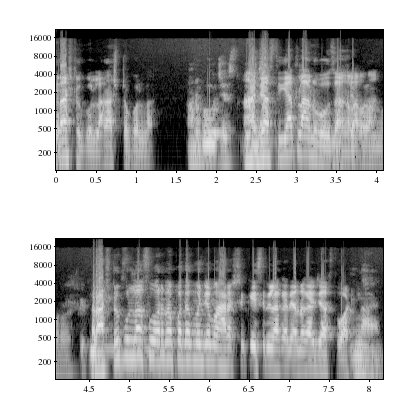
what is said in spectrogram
राष्ट्रकुलला. राष्ट्रकुलला. अनुभव जास्त. हा जास्त. यातला अनुभव चांगला होता. राष्ट्रकुलला सुवर्ण पदक म्हणजे महाराष्ट्र केसरीला का त्यांना काय जास्त वाटत नाही? नाही.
